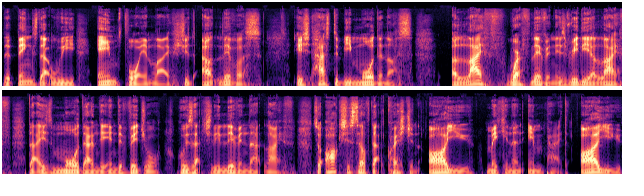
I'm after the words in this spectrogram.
The things that we aim for in life should outlive us. It has to be more than us a life worth living is really a life that is more than the individual who is actually living that life. So ask yourself that question Are you making an impact? Are you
